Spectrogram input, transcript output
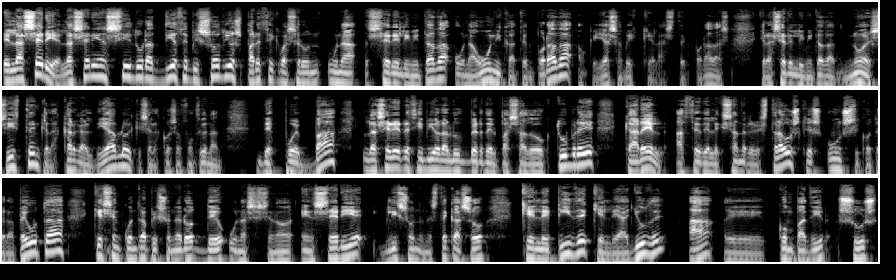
En la serie, la serie en sí dura 10 episodios, parece que va a ser una serie limitada, una única temporada, aunque ya sabéis que las temporadas, que las series limitadas no existen, que las carga el diablo y que si las cosas funcionan después va. La serie recibió la luz verde el pasado octubre. Karel hace de Alexander Strauss, que es un psicoterapeuta que se encuentra prisionero de un asesino en serie, Gleason en este caso, que le pide que le ayude a eh, combatir sus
